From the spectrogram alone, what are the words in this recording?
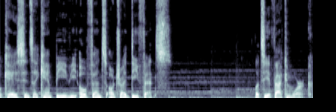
Okay, since I can't be the offense, I'll try defense. Let's see if that can work.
